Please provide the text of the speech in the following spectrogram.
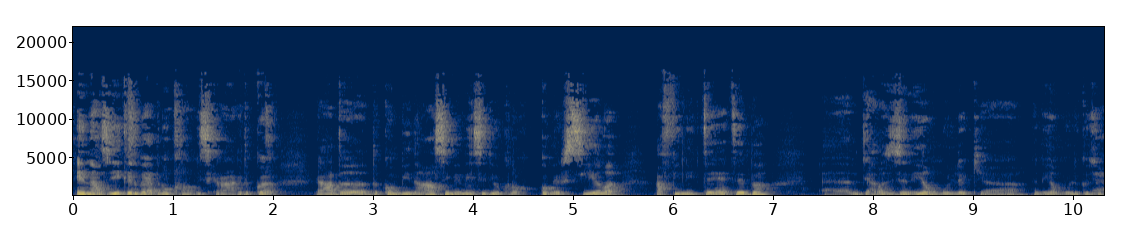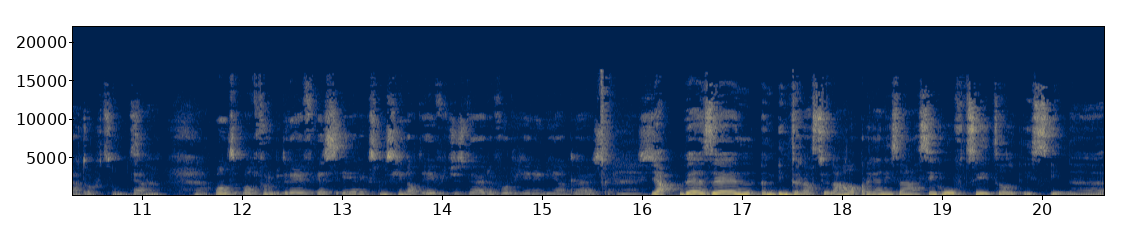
En dan zeker, wij hebben ook nog eens graag de, ja, de, de combinatie met mensen die ook nog commerciële affiniteit hebben. En ja, dat is een heel, moeilijk, een heel moeilijke zoektocht soms. Ja. Ja. Want wat voor bedrijf is Eriks? Misschien dat eventjes duiden voor degene die aan het luisteren is. Ja, wij zijn een internationale organisatie. Hoofdzetel is in uh, uh,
